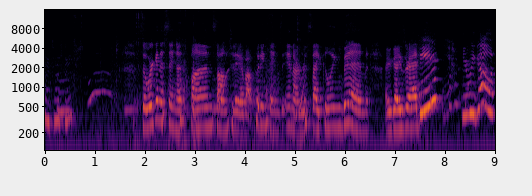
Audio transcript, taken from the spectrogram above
So we're gonna sing a fun song today about putting things in our recycling bin. Are you guys ready? Yes. Here we go.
